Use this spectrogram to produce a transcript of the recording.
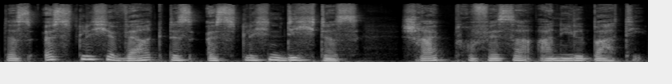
das östliche Werk des östlichen Dichters, schreibt Professor Anil Bhatti.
